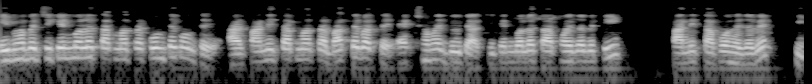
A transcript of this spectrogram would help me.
এইভাবে চিকেন বলের তাপমাত্রা কমতে কমতে আর পানির তাপমাত্রা বাড়তে বাড়তে এক সময় দুইটা চিকেন বলের তাপ হয়ে যাবে টি পানির তাপও হয়ে যাবে টি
